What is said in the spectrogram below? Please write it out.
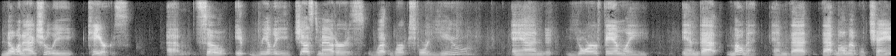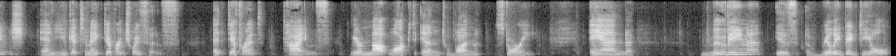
no one actually cares. Um, so it really just matters what works for you and your family in that moment. And that that moment will change and you get to make different choices at different times. We are not locked into one story. And moving is a really big deal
